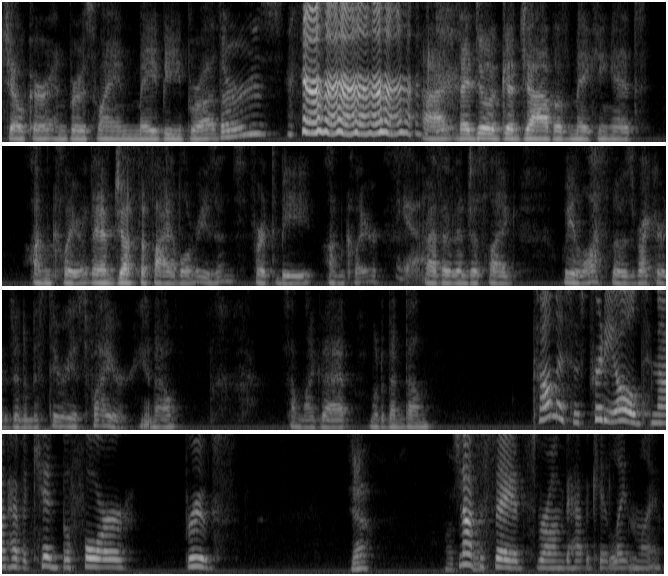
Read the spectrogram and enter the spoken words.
Joker and Bruce Wayne may be brothers, uh, they do a good job of making it unclear. They have justifiable reasons for it to be unclear yeah. rather than just like, we lost those records in a mysterious fire, you know? Something like that would have been dumb. Thomas is pretty old to not have a kid before Bruce. Yeah. That's Not true. to say it's wrong to have a kid late in life.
